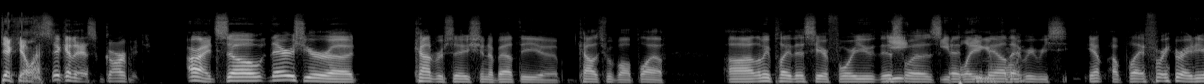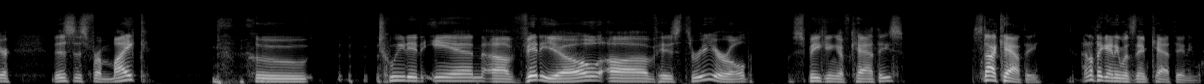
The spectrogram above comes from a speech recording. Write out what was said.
Ridiculous. Sick of this garbage. All right, so there's your uh, conversation about the uh, college football playoff. Uh, let me play this here for you. This Ye- was you an play it again email that we received. Yep, I'll play it for you right here. This is from Mike, who tweeted in a video of his three year old. Speaking of Kathy's, it's not Kathy. I don't think anyone's named Kathy anymore.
